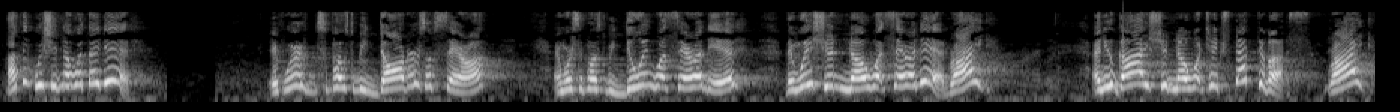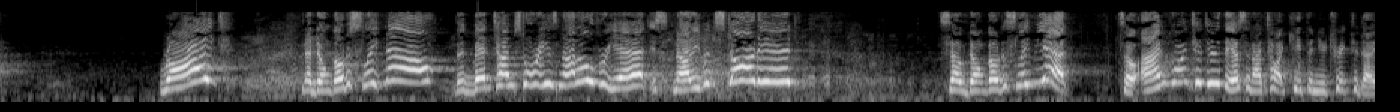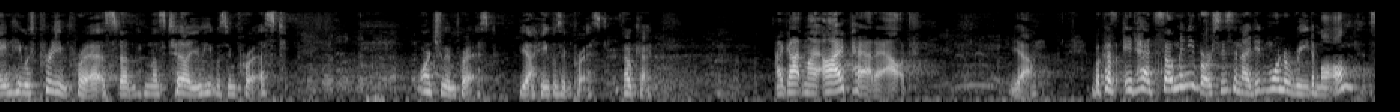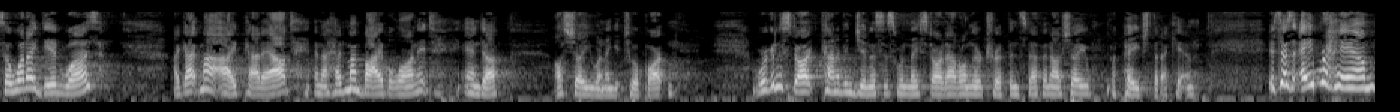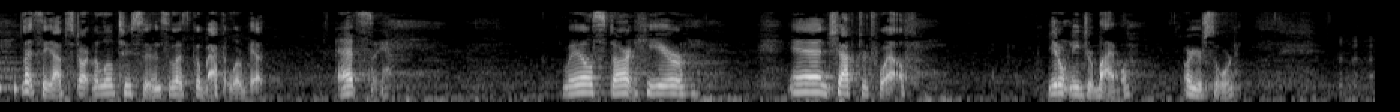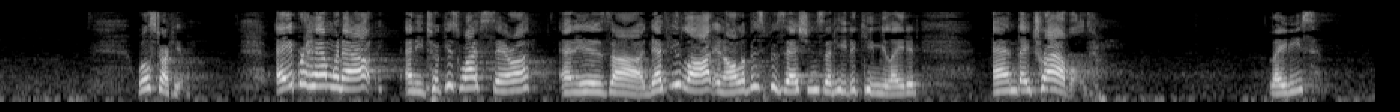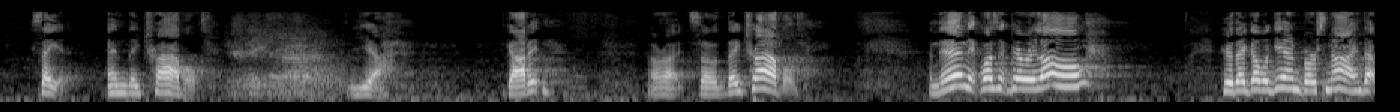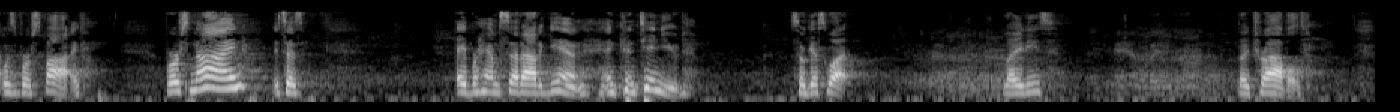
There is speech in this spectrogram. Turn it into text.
I think we should know what they did. If we're supposed to be daughters of Sarah, and we're supposed to be doing what Sarah did, then we should know what Sarah did, right? And you guys should know what to expect of us, right? Right? Now don't go to sleep now. The bedtime story is not over yet. It's not even started. So don't go to sleep yet. So I'm going to do this, and I taught Keith a new trick today, and he was pretty impressed. I must tell you, he was impressed. Weren't you impressed? Yeah, he was impressed. Okay. I got my iPad out. Yeah. Because it had so many verses, and I didn't want to read them all. So what I did was, I got my iPad out, and I had my Bible on it, and uh, I'll show you when I get to a part. We're going to start kind of in Genesis when they start out on their trip and stuff, and I'll show you a page that I can. It says Abraham, let's see, I'm starting a little too soon, so let's go back a little bit. Let's see. We'll start here in chapter 12. You don't need your Bible or your sword. We'll start here. Abraham went out and he took his wife Sarah and his uh, nephew Lot and all of his possessions that he'd accumulated and they traveled. Ladies, say it. And they traveled. They traveled. Yeah. Got it? All right. So they traveled. And then it wasn't very long. Here they go again, verse 9. That was verse 5. Verse 9, it says, Abraham set out again and continued. So guess what? Ladies? They traveled.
